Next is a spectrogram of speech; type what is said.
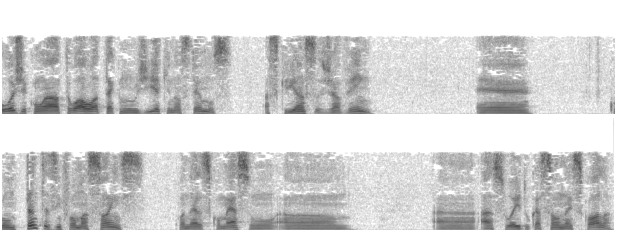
Hoje, com a atual tecnologia que nós temos, as crianças já vêm é, com tantas informações quando elas começam a, a, a sua educação na escola,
